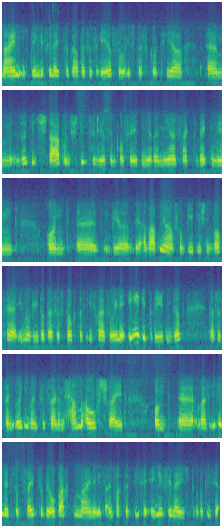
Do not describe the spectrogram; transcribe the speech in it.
Nein, ich denke vielleicht sogar, dass es eher so ist, dass Gott hier ähm, wirklich Stab und Stütze, wie es dem Propheten Jeremia sagt, wegnimmt und äh, wir, wir erwarten ja vom biblischen Wort her immer wieder, dass es doch, dass Israel so in eine Enge getrieben wird, dass es dann irgendwann zu seinem Herrn aufschreit. Und äh, was ich in letzter Zeit zu beobachten meine, ist einfach, dass diese Enge vielleicht oder diese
